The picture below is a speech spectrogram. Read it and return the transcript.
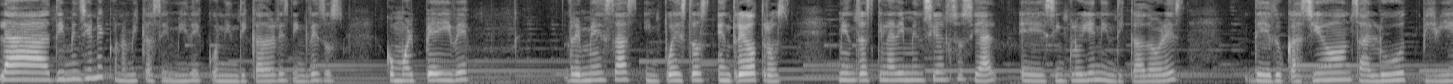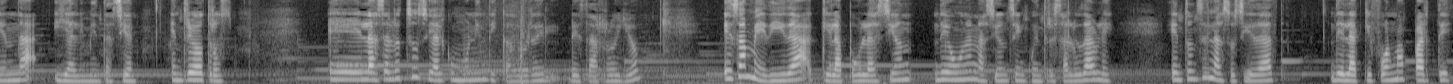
La dimensión económica se mide con indicadores de ingresos, como el PIB, remesas, impuestos, entre otros mientras que en la dimensión social eh, se incluyen indicadores de educación, salud, vivienda y alimentación, entre otros. Eh, la salud social como un indicador del desarrollo es a medida que la población de una nación se encuentre saludable. Entonces la sociedad de la que forma parte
